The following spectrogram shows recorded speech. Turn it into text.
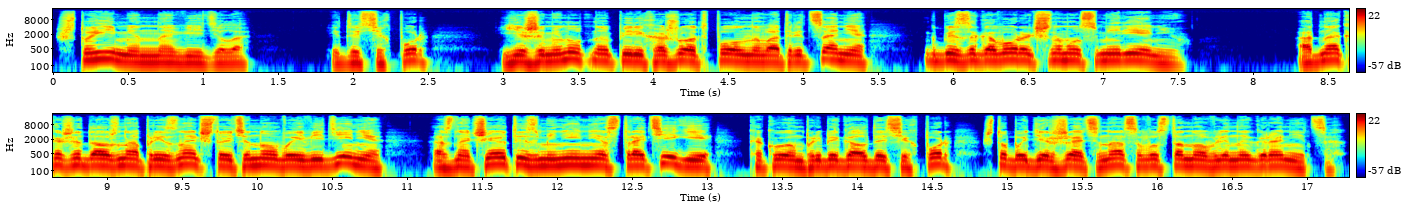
что именно видела, и до сих пор ежеминутно перехожу от полного отрицания — к безоговорочному смирению. Однако же должна признать, что эти новые видения означают изменение стратегии, какой он прибегал до сих пор, чтобы держать нас в установленных границах.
